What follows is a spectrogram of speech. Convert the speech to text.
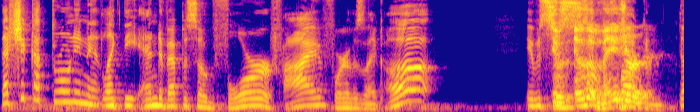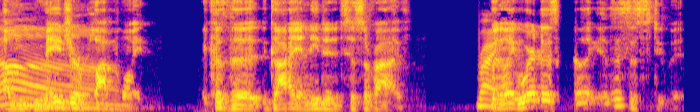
that shit got thrown in at like the end of episode four or five where it was like, oh, it was It was, just it was a major, a major plot point because the Gaia needed it to survive. right? But like, where does like this is stupid?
